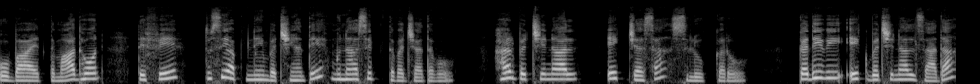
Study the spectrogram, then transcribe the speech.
ਉਹ ਬਾਇਤਮਾਦ ਹੋਣ, ਤੇ ਫਿਰ ਤੁਸੀਂ ਆਪਣੇ ਬੱਚਿਆਂ ਤੇ ਮੁਨਾਸਿਬ ਤਵੱਜਾ ਦਿਵੋ। ਹਰ ਬੱਚੇ ਨਾਲ ਇੱਕ ਜੈਸਾ ਸਲੂਕ ਕਰੋ। ਕਦੀ ਵੀ ਇੱਕ ਬੱਚੇ ਨਾਲ ਜ਼ਿਆਦਾ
